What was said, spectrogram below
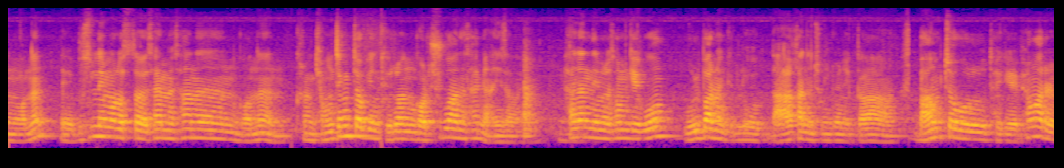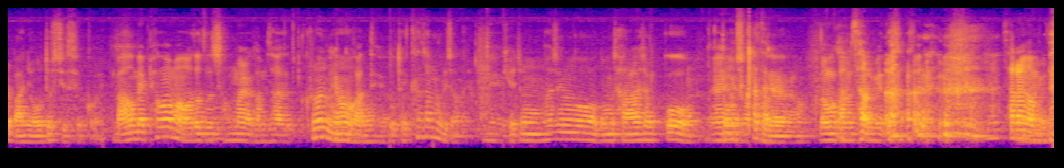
있는 거는 네, 무슬림으로서의 삶을 사는 거는 그런 경쟁적인 그런 걸 추구하는 삶이 아니잖아요. 하나님을 섬기고 올바른 길로 나아가는 종교니까 마음적으로 되게 평화를 많이 얻을 수 있을 거예요. 마음의 평화만 얻어도 정말 감사할 그럼요. 것 같아요. 또 되게 큰 선물이잖아요. 네. 개종하신 거 너무 잘하셨고 네, 너무 축하드려요. 너무 감사합니다. 사랑합니다.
